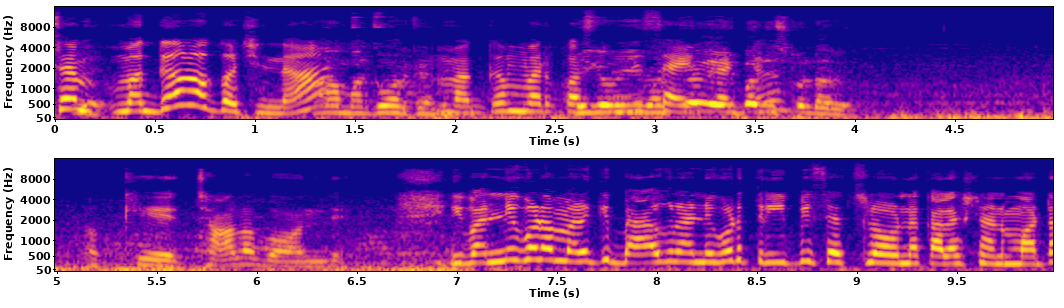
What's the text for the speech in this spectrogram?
సార్ మగ్గం వర్క్ వచ్చిందా? మగ్గ వర్క్ వస్తుంది సైడ్ కట్ ఓకే చాలా బాగుంది. ఇవన్నీ కూడా మనకి బ్యాగులు అన్ని కూడా త్రీ పీస్ సెట్స్లో ఉన్న కలెక్షన్ అన్నమాట.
